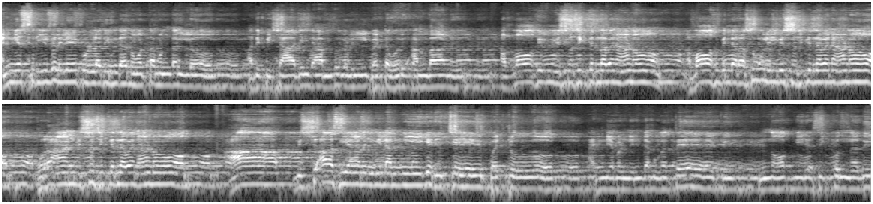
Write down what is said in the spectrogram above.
അന്യ സ്ത്രീകളിലേക്കുള്ളതിന്റെ നോട്ടമുണ്ടല്ലോ. അത് പിശാചിന്റെ അമ്പുകളിൽ പെട്ട ഒരു അമ്പാണ്. അള്ളാഹുവിൽ വിശ്വസിക്കുന്നവനാണോ? അള്ളാഹുവിന്റെ റസൂലിൽ വിശ്വസിക്കുന്നവനാണോ? ഖുർആൻ വിശ്വസിക്കുന്നവനാണോ? ആ വിശ്വാസിയാണെങ്കിൽ അംഗീകരിച്ചേ പറ്റൂ. അന്യപെണ്ണിന്റെ മുഖത്തേക്ക് നോക്കി രസിക്കുന്നത്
